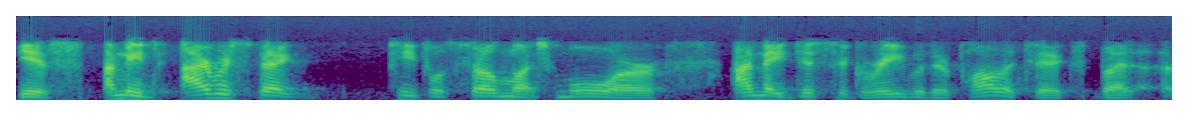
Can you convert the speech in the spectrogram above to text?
If I mean, I respect people so much more. I may disagree with their politics, but uh,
